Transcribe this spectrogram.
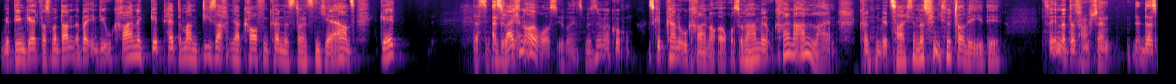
mit dem Geld, was man dann aber in die Ukraine gibt, hätte man die Sachen ja kaufen können. Das ist doch jetzt nicht Ihr Ernst. Geld das sind die also gleichen Euros übrigens, müssen wir mal gucken. Es gibt keine Ukraine-Euros oder haben wir Ukraine-Anleihen, könnten wir zeichnen. Das finde ich eine tolle Idee. Verhindert das. das.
